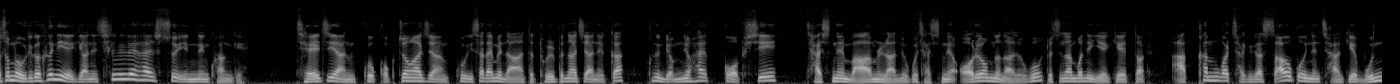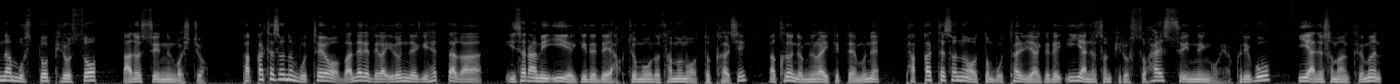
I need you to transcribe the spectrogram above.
정말 우리가 흔히 얘기하는 신뢰할 수 있는 관계. 재지 않고 걱정하지 않고 이 사람이 나한테 돌변하지 않을까 그런 염려할 거 없이 자신의 마음을 나누고 자신의 어려움도 나누고 또 지난번에 얘기했던 악함과 자기가 싸우고 있는 자기의 못난 모습도 비로소 나눌 수 있는 것이죠. 바깥에서는 못해요. 만약에 내가 이런 얘기 했다가 이 사람이 이 얘기를 내 약점으로 삼으면 어떡하지? 막 그런 염려가 있기 때문에 바깥에서는 어떤 못할 이야기를 이 안에서는 비로소 할 수 있는 거예요. 그리고 이 안에서만큼은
